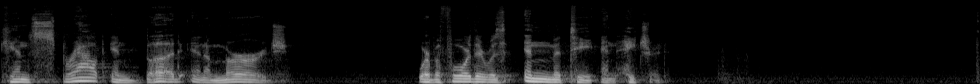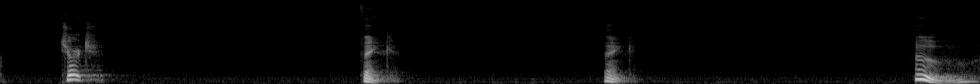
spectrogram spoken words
can sprout and bud and emerge where before there was enmity and hatred. Church, think. Think. Who,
